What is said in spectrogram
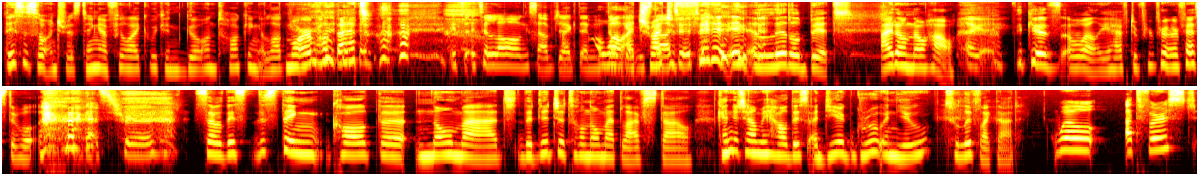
This is so interesting. I feel like we can go on talking a lot more about that. it's it's a long subject, and well, I try to fit it in a little bit. I don't know how. Okay. Because well, you have to prepare a festival. That's true. So this this thing called the nomad, the digital nomad lifestyle. Can you tell me how this idea grew in you to live like that? Well, at first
